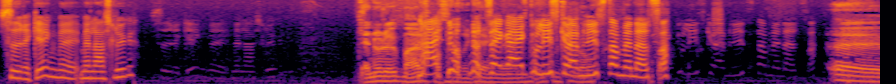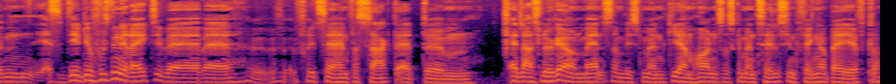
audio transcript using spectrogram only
sidde i regering med, med Lars Lykke? Ja, nu er det jo ikke mig, der Nej, nu, nu tænker jeg ikke, du lige skal være minister, men altså... Øhm, altså, det, det er jo fuldstændig rigtigt, hvad, hvad øh, Fritz her, han får sagt, at, øhm, at Lars Lykke er jo en mand, som hvis man giver ham hånden, så skal man tælle sine fingre bagefter.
